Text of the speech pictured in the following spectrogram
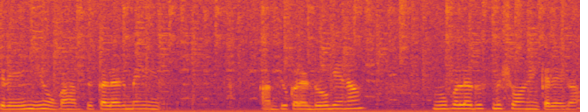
گرے ہی ہوگا۔ آپ کے کلر میں ہی آپ جو کلر دو گے نا، وہ کلر اس میں شو نہیں کرے گا۔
